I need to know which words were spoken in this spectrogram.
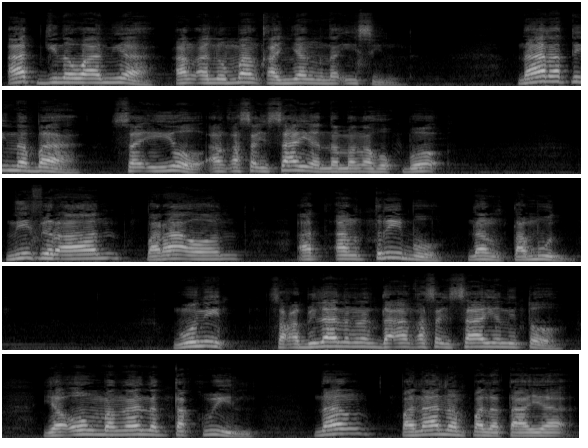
At ginawa niya ang anumang kanyang naisin. Narating na ba sa iyo ang kasaysayan ng mga hukbo ni Firaun, Paraon, at ang tribu ng Tamud. Ngunit sa kabila ng nagdaang kasaysayan nito, yaong mga nagtakwil ng pananampalataya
